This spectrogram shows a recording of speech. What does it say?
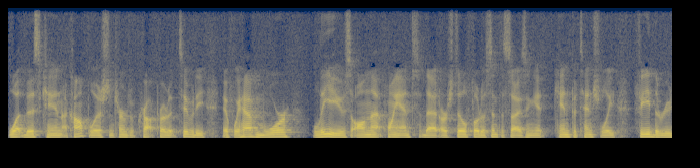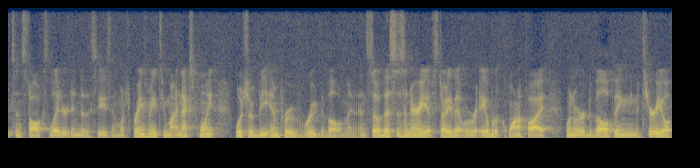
what this can accomplish in terms of crop productivity, if we have more leaves on that plant that are still photosynthesizing, it can potentially feed the roots and stalks later into the season, which brings me to my next point, which would be improved root development. And so this is an area of study that we were able to quantify when we were developing the material,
